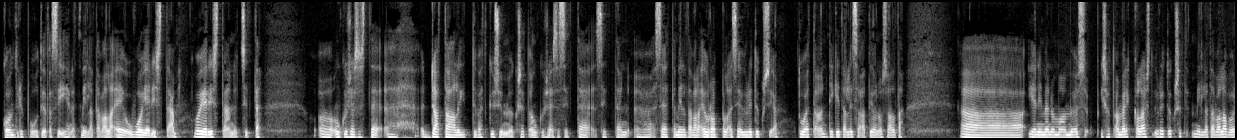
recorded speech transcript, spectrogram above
kontribuutiota siihen, että millä tavalla EU voi edistää, voi edistää nyt sitten on kyseessä sitten dataan liittyvät kysymykset, on kyseessä sitten, sitten se, että millä tavalla eurooppalaisia yrityksiä tuetaan digitalisaation osalta, ja nimenomaan myös isot amerikkalaiset yritykset, millä tavalla voi,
